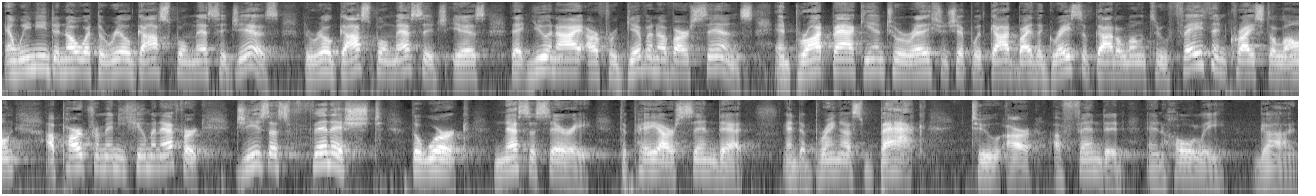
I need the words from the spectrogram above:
And we need to know what the real gospel message is. The real gospel message is that you and I are forgiven of our sins and brought back into a relationship with God by the grace of God alone, through faith in Christ alone, apart from any human effort. Jesus finished the work necessary to pay our sin debt and to bring us back to our offended and holy God.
